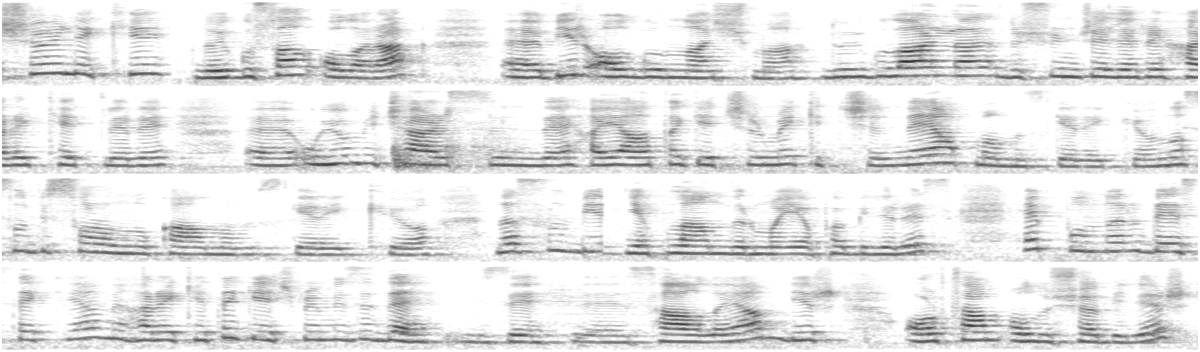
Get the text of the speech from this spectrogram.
Şöyle ki duygusal olarak bir olgunlaşma, duygularla düşünceleri, hareketleri e, uyum içerisinde hayata geçirmek için ne yapmamız gerekiyor? Nasıl bir sorumluluk almamız gerekiyor? Nasıl bir yapılandırma yapabiliriz? Hep bunları destekleyen ve harekete geçmemizi de bizi e, sağlayan bir ortam oluşabilir.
